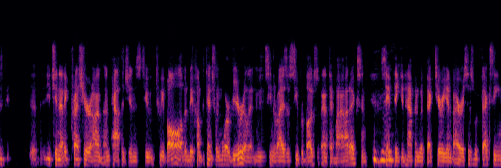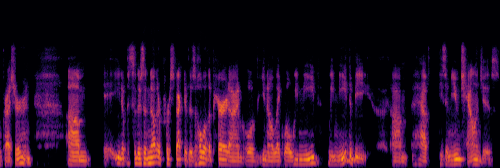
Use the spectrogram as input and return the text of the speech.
uh, genetic pressure on, on pathogens to to evolve and become potentially more virulent. And we've seen the rise of superbugs with antibiotics, and mm-hmm. same thing can happen with bacteria and viruses with vaccine pressure. And um, you know, so there's another perspective. There's a whole other paradigm of you know, like, well, we need we need to be um, have these immune challenges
